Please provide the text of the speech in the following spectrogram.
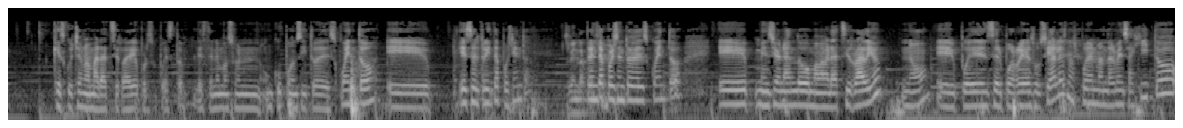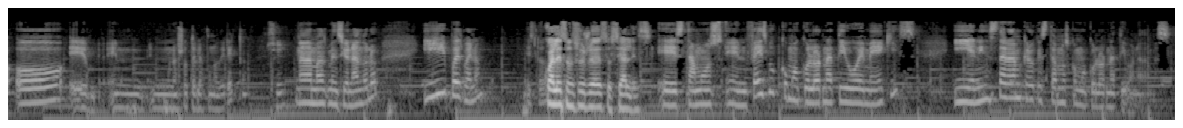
que escuchan Mamarazzi Radio, por supuesto, les tenemos un, un cuponcito de descuento. Eh, es el 30%. 30%. 30% de descuento eh, mencionando Mamarazzi Radio, ¿no? Eh, pueden ser por redes sociales, nos pueden mandar mensajito o eh, en, en nuestro teléfono directo, Sí. nada más mencionándolo. Y pues bueno, es todo. ¿Cuáles son sus redes sociales? Estamos en Facebook como Color Nativo MX y en Instagram creo que estamos como Color Nativo nada más.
